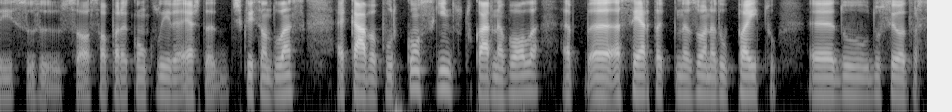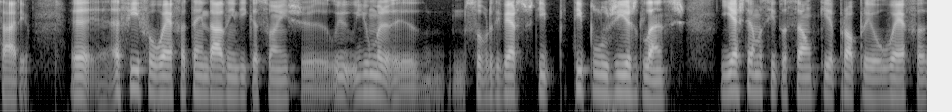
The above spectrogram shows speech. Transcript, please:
isso só, só para concluir esta descrição do lance, acaba por conseguindo tocar na bola, acerta na zona do peito uh, do, do seu adversário. Uh, a FIFA, a UEFA, tem dado indicações uh, e uma, sobre diversos tip, tipologias de lances e esta é uma situação que a própria UEFA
